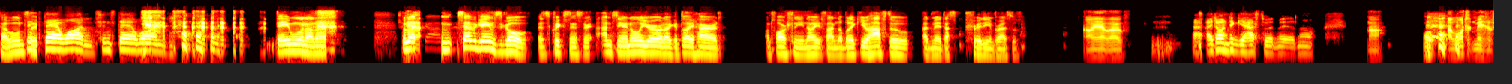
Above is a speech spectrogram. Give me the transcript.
I won't say since day one. Since day one. day one on earth. But like um, seven games to go. It's quick since Anthony. I know you're like a diehard, unfortunately United fan, though, but like you have to admit that's pretty impressive. Oh yeah, wow. I- I don't think he has to admit it. No. No. I won't admit it.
